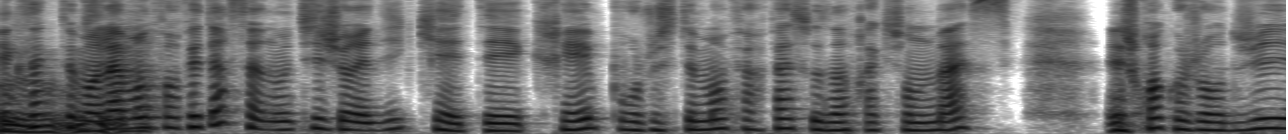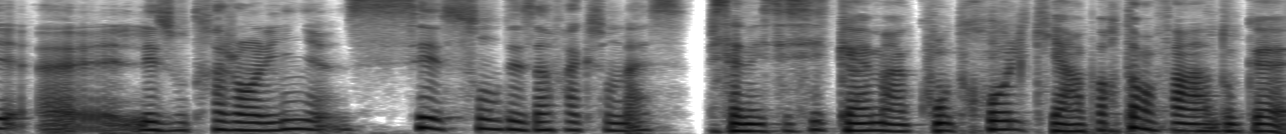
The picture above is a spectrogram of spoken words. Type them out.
Exactement. L'amende forfaitaire, c'est un outil juridique qui a été créé pour justement faire face aux infractions de masse. Et je crois qu'aujourd'hui, euh, les outrages en ligne, ce sont des infractions de masse. Ça nécessite quand même un contrôle qui est important. Enfin, donc, euh,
